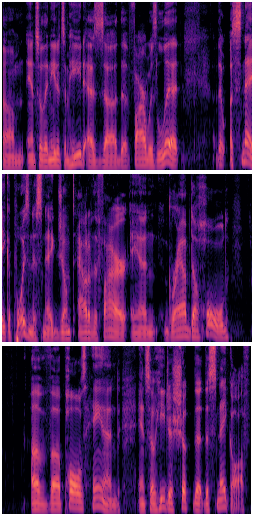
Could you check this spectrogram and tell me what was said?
Um, and so they needed some heat. As uh, the fire was lit, a snake, a poisonous snake, jumped out of the fire and grabbed a hold of uh, Paul's hand, and so he just shook the the snake off.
